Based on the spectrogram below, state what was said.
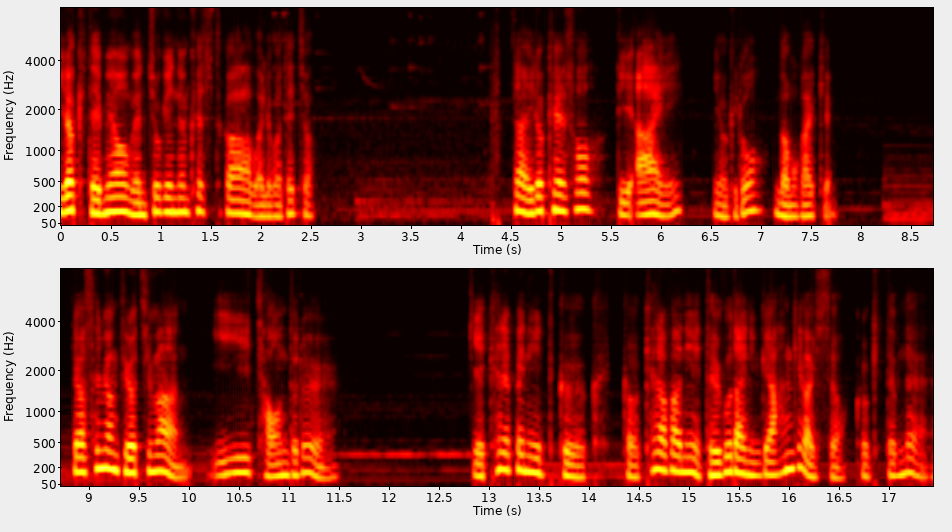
이렇게 되면 왼쪽에 있는 quest가 완료가 됐죠 자 이렇게 해서 The Eye 여기로 넘어갈게요 제가 설명드렸지만 이 자원들을 예, 캐러반이 그, 그, 그 캐러반이 들고 다니는 게 한계가 있어요. 그렇기 때문에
